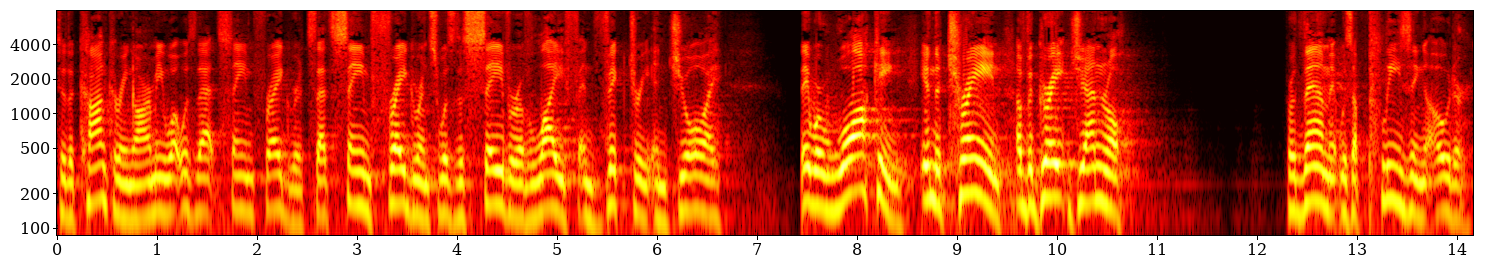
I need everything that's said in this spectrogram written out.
To the conquering army, what was that same fragrance? That same fragrance was the savor of life and victory and joy. They were walking in the train of the great general. For them, it was a pleasing odor.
